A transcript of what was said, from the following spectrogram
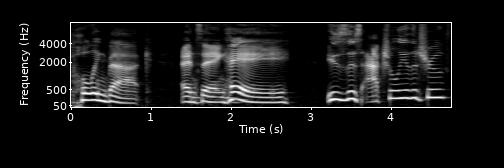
Pulling back and saying, hey, is this actually the truth?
